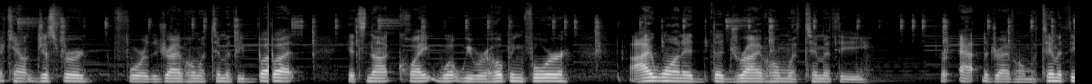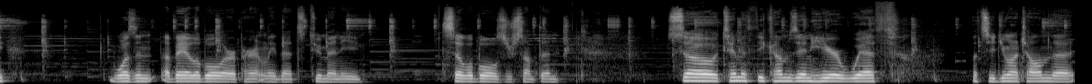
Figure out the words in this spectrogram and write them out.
account just for for the Drive Home with Timothy, but, but it's not quite what we were hoping for. I wanted the Drive Home with Timothy or at the drive home with Timothy wasn't available, or apparently that's too many syllables or something. So Timothy comes in here with, let's see, do you want to tell him the,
